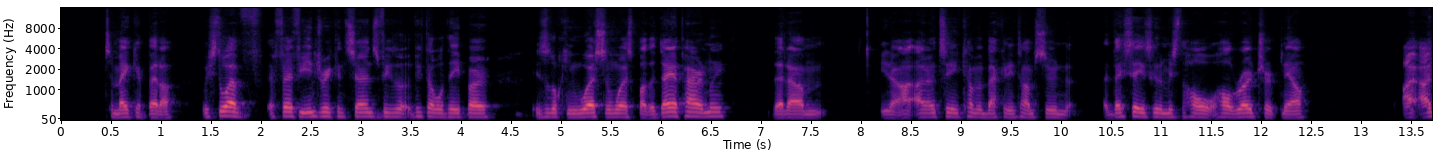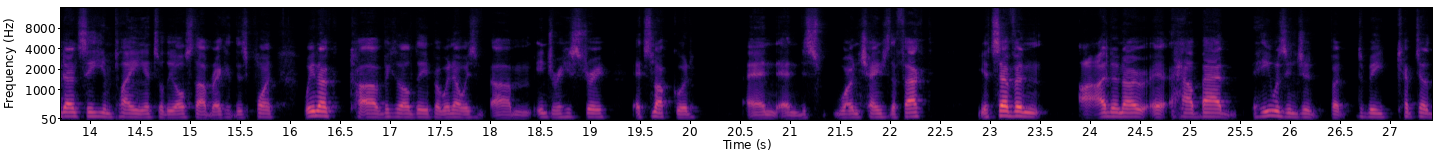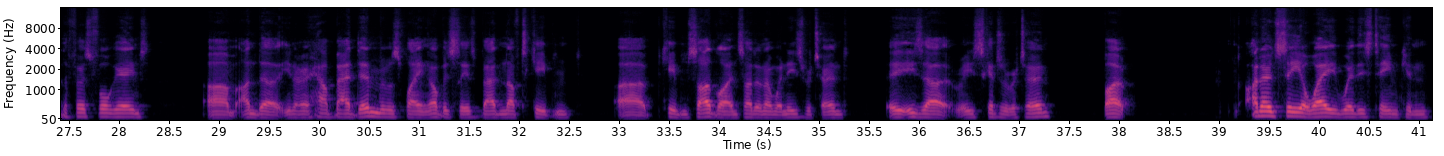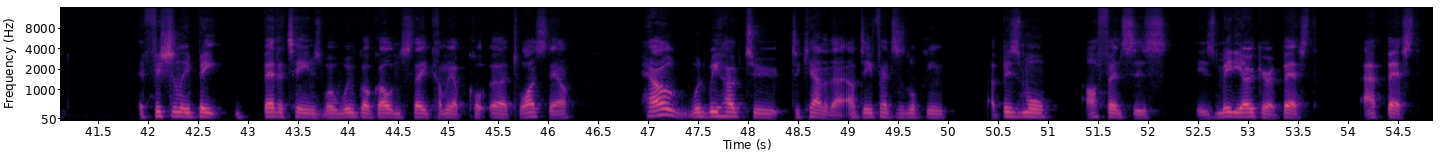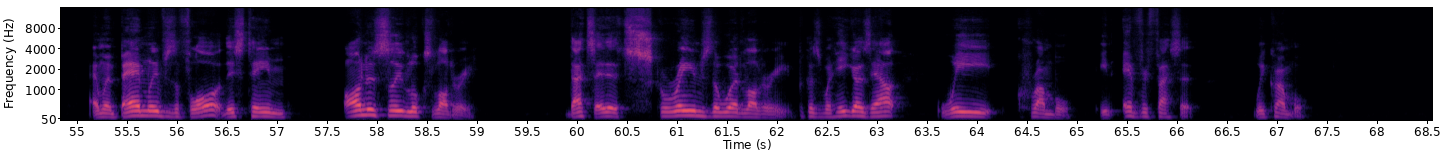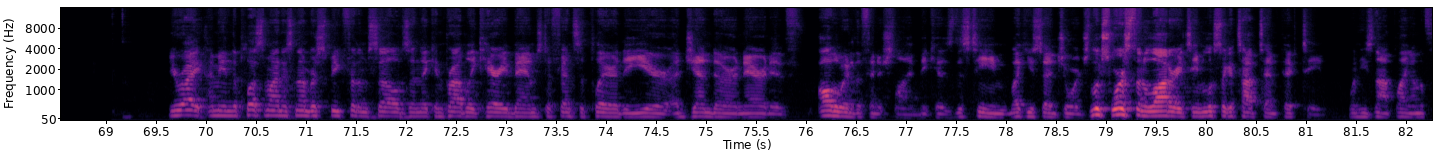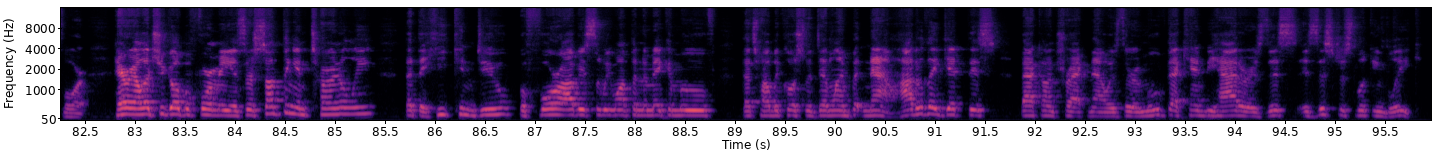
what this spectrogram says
to make it better. We still have a fair few injury concerns. Victor, Oladipo is looking worse and worse by the day, apparently. That um, you know, I, I don't see him coming back anytime soon. They say he's going to miss the whole whole road trip now. I, I don't see him playing until the All Star break at this point. We know uh, Victor Oladipo. We know his um, injury history. It's not good, and and this won't change the fact. Yurtseven, I, don't know eh, how bad he was injured, but to be kept out of the first four games, um, under you know how bad Denver was playing, obviously it's bad enough to keep him uh, keep him sidelined. So I don't know when he's returned. He's uh he's scheduled to return, but I don't see a way where this team can efficiently beat better teams. Where we've got Golden State coming up uh, twice now. How would we hope to to counter that? Our defense is looking abysmal. Offense is is mediocre at best. At best, and when Bam leaves the floor, this team honestly looks lottery that's it, it screams the word lottery because when he goes out, we crumble in every facet. We crumble. You're right. I mean, the plus minus numbers speak for themselves, and they can probably carry Bam's Defensive Player of the Year agenda or narrative all the way to the finish line because this team, like you said, George, looks worse than a lottery team. Looks like a top 10 pick team when he's not playing on the floor. Harry, I'll let you go before me. Is there something internally that the Heat can do before, obviously, we want them to make a move? That's probably close to the deadline. But now, how do they get this back on track now? Is there a move that can be had, or is this is this just looking bleak?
